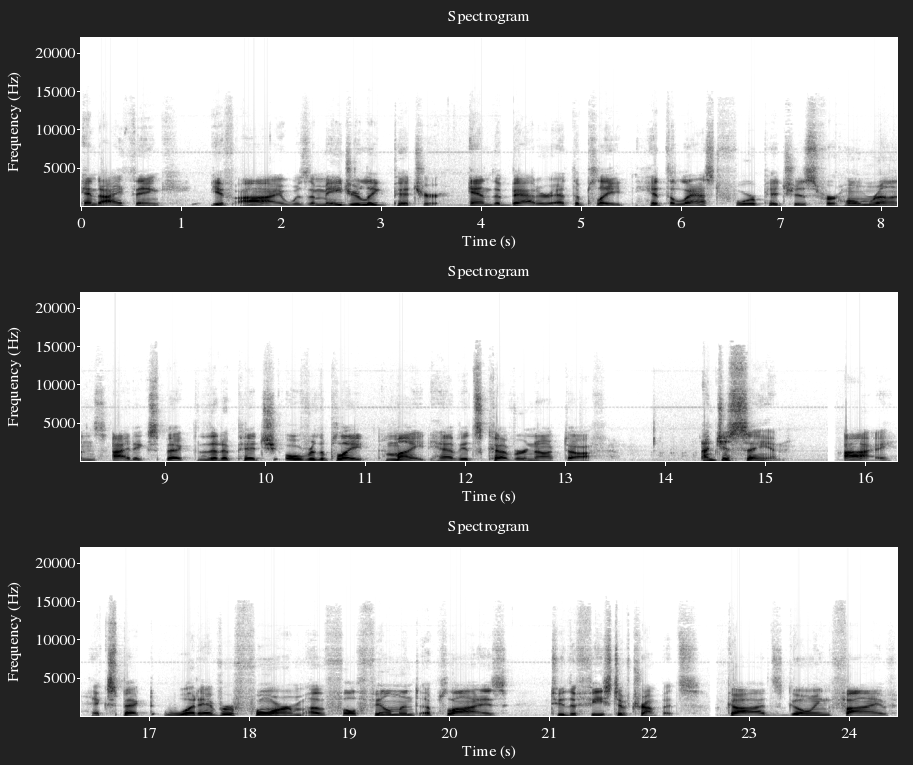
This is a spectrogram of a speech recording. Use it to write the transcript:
And I think if I was a major league pitcher and the batter at the plate hit the last four pitches for home runs, I'd expect that a pitch over the plate might have its cover knocked off. I'm just saying. I expect whatever form of fulfillment applies to the Feast of Trumpets, God's going five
